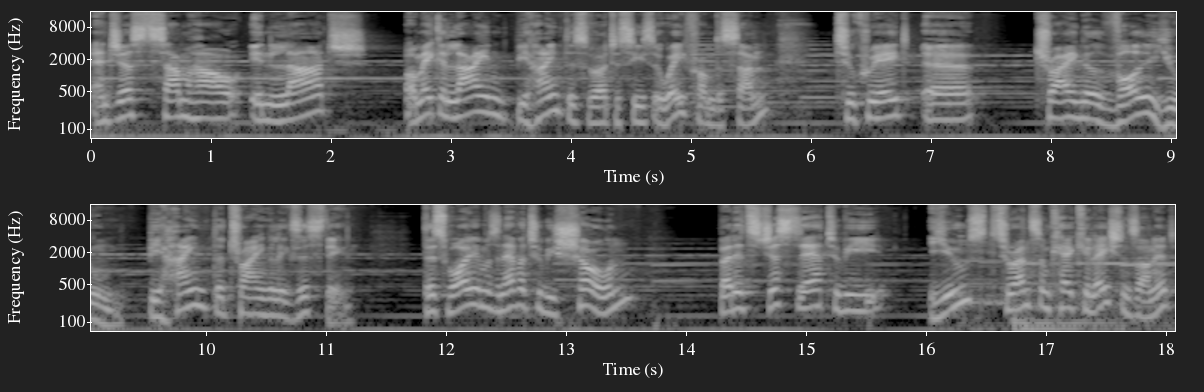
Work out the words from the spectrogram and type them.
and just somehow enlarge or make a line behind these vertices away from the sun to create a triangle volume behind the triangle existing. This volume is never to be shown, but it's just there to be used to run some calculations on it.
